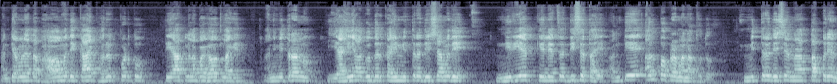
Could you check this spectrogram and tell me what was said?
आणि त्यामुळे आता भावामध्ये काय फरक पडतो ते आपल्याला बघावंच लागेल. आणि मित्रांनो याही अगोदर काही मित्र देशामध्ये निर्यात केल्याचं दिसत आहे. आणि ते अल्प प्रमाणात होतं. मित्र देशांना आत्तापर्यंत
